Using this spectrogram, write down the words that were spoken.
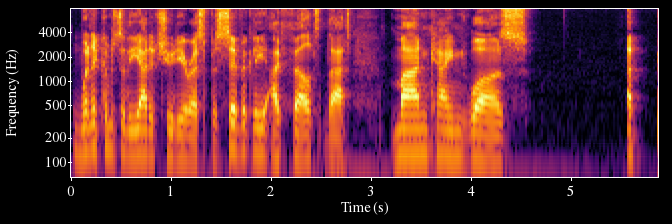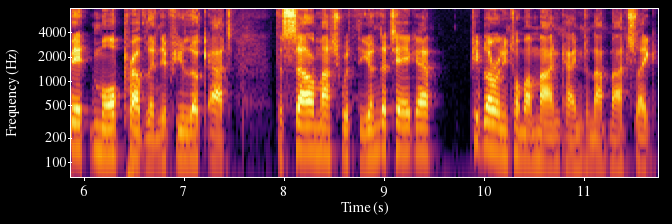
when it comes to the Attitude Era specifically, I felt that Mankind was a bit more prevalent. If you look at the Cell match with The Undertaker, people are only talking about Mankind in that match. Like,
